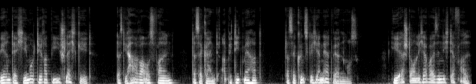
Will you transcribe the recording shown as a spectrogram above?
während der Chemotherapie schlecht geht, dass die Haare ausfallen, dass er keinen Appetit mehr hat, dass er künstlich ernährt werden muss. Hier erstaunlicherweise nicht der Fall.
